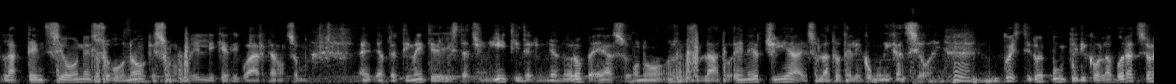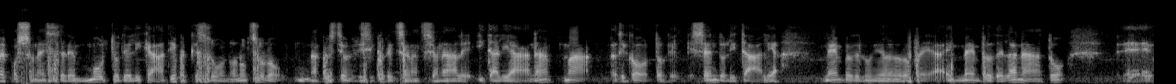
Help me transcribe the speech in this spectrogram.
l'attenzione sono, che sono quelli che riguardano insomma, eh, gli avvertimenti degli Stati Uniti, dell'Unione Europea, sono sul lato energia e sul lato telecomunicazioni. Questi due punti di collaborazione possono essere molto delicati perché sono non solo una questione di sicurezza nazionale italiana, ma ricordo che essendo l'Italia membro dell'Unione Europea e membro della Nato, eh,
